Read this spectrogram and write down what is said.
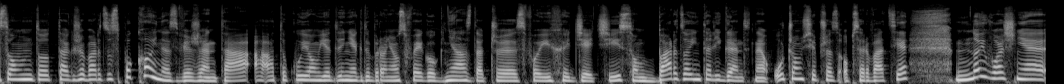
Są to także bardzo spokojne zwierzęta, a atakują jedynie, gdy bronią swojego gniazda czy swoich dzieci. Są bardzo inteligentne, uczą się przez obserwacje. No i właśnie,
